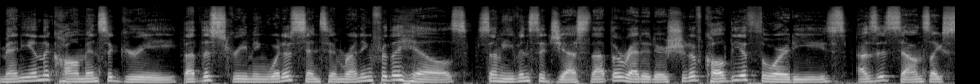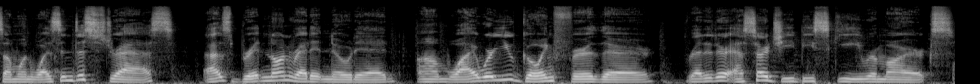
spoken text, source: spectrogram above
Many in the comments agree that the screaming would have sent him running for the hills. Some even suggest that the Redditor should have called the authorities, as it sounds like someone was in distress. As Britain on Reddit noted, um, why were you going further? Redditor SRGB Ski remarks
